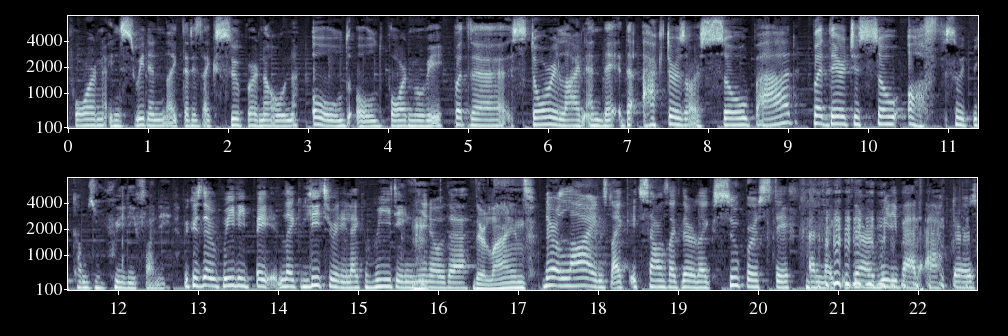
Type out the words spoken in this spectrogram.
porn in Sweden like that is like super known old old porn movie but the storyline and the the actors are so bad but they're just so off so it becomes really funny because they're really ba- like literally like reading Mm-hmm. you know the Their lines. their lines like it sounds like they're like super stiff and like they're really bad actors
